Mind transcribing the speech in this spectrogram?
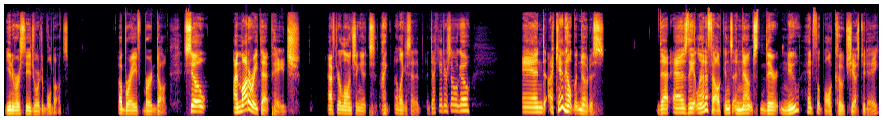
University of Georgia Bulldogs. A brave bird dog. So I moderate that page after launching it, I, like I said, a decade or so ago. And I can't help but notice that as the Atlanta Falcons announced their new head football coach yesterday,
